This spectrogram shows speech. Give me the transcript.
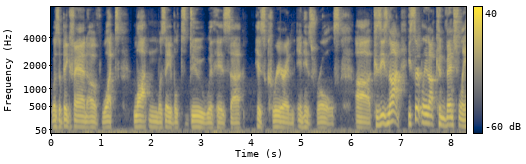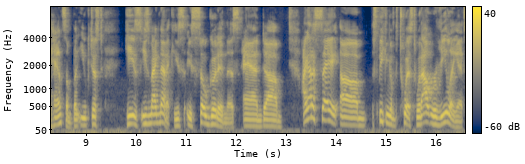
was a big fan of what Laughton was able to do with his uh, his career and in his roles. Because uh, he's not, he's certainly not conventionally handsome, but you just he's he's magnetic. He's he's so good in this. And um, I gotta say, um, speaking of the twist, without revealing it,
